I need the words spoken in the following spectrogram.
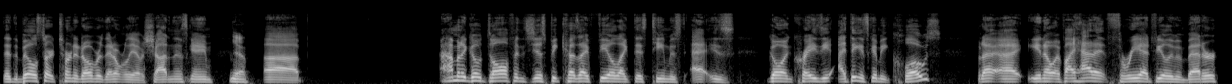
That the Bills start turning it over, they don't really have a shot in this game. Yeah. Uh, I'm going to go Dolphins just because I feel like this team is uh, is going crazy. I think it's going to be close, but I, I, you know, if I had it three, I'd feel even better.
